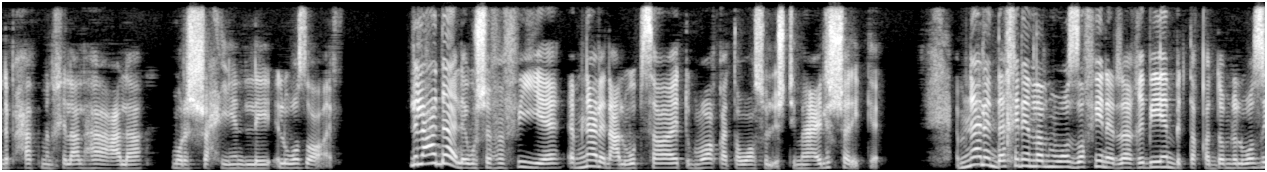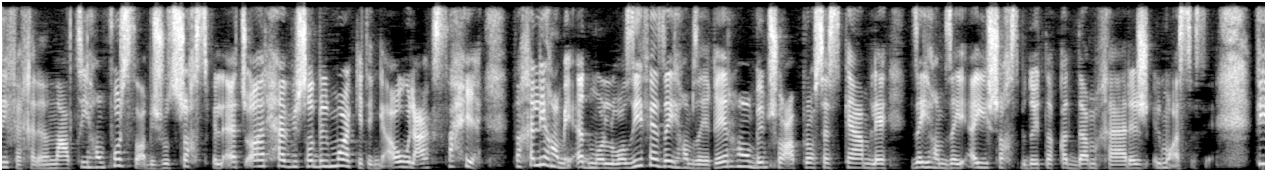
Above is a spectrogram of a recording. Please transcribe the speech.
نبحث من خلالها على مرشحين للوظائف. للعدالة والشفافية بنعلن على ال website ومواقع التواصل الاجتماعي للشركة. بنعلن داخليا للموظفين الراغبين بالتقدم للوظيفة خلينا نعطيهم فرصة بجوز شخص في ال HR حابب يشتغل بال marketing أو العكس صحيح. فخليهم يقدموا الوظيفة زيهم زي غيرهم بيمشوا على process كاملة زيهم زي أي شخص بده يتقدم خارج المؤسسة. في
